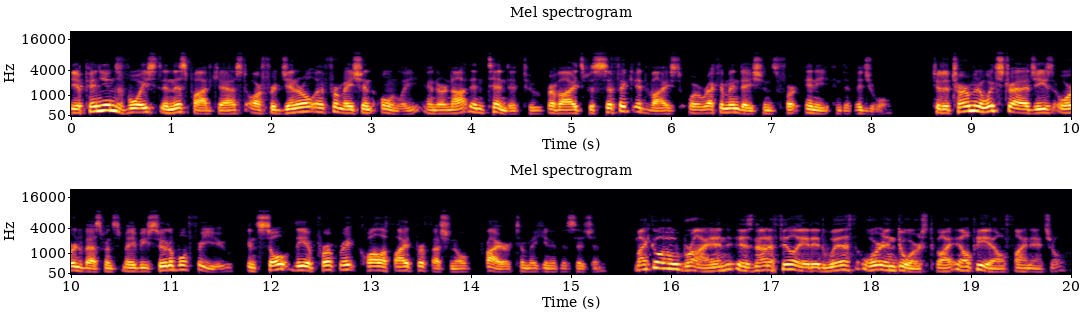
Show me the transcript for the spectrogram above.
The opinions voiced in this podcast are for general information only and are not intended to provide specific advice or recommendations for any individual. To determine which strategies or investments may be suitable for you, consult the appropriate qualified professional prior to making a decision. Michael O'Brien is not affiliated with or endorsed by LPL Financial.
